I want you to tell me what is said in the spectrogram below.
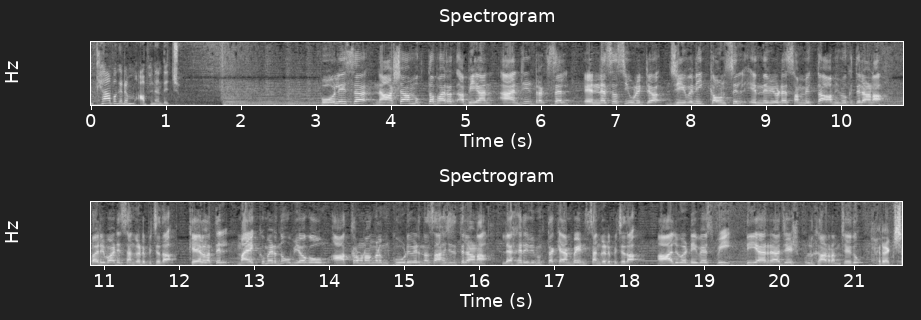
അധ്യാപകരും അഭിനന്ദിച്ചു. Police Nasha Mukt Bharat Abhiyan anti drug cell N S S unit Jeevani council എന്നിവയുടെ സംയുക്ത ആഭിമുഖ്യത്തിലാണ് പരിപാടി സംഘടിപ്പിച്ചത്. കേരളത്തിൽ മയക്കുമരുന്ന് ഉപയോഗവും ആക്രമണങ്ങളും കൂടി വരുന്ന സാഹചര്യത്തിലാണ് ലഹരി വിമുക്ത ക്യാമ്പയിൻ സംഘടിപ്പിച്ചത്. Aluva DYSP T R Rajesh ഉദ്ഘാടനം ചെയ്തു. രക്ഷ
